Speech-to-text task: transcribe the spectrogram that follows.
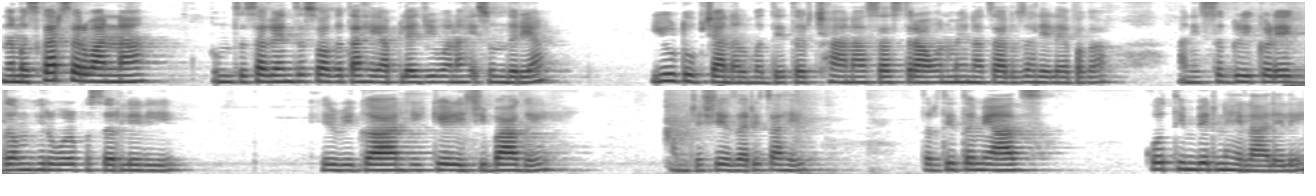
नमस्कार सर्वांना. तुमचं सगळ्यांचं स्वागत आहे आपल्या जीवन आहे सुंदर या यूट्यूब चॅनलमध्ये तर छान असा श्रावण महिना चालू झालेला आहे बघा. आणि सगळीकडे एकदम हिरवळ पसरलेली आहे. हिरवीगार ही केळीची बाग आहे. आमच्या शेजारीच आहे. तर तिथं मी आज कोथिंबीर न्यायला आलेले.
